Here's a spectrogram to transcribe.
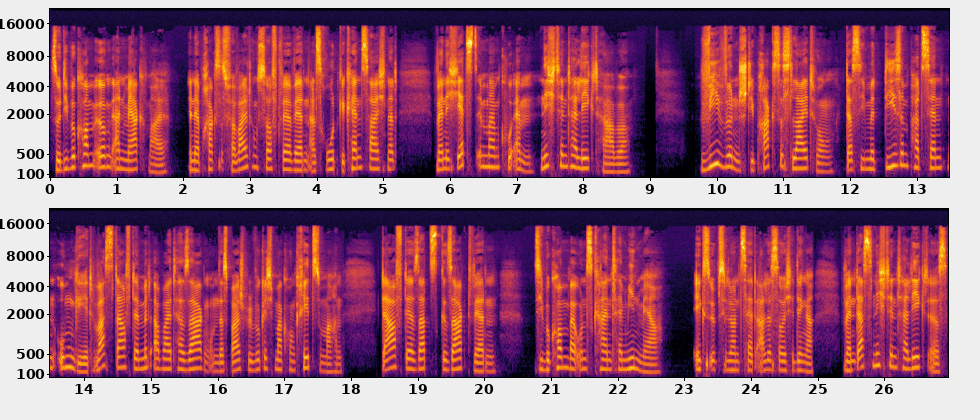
So, die bekommen irgendein Merkmal. In der Praxisverwaltungssoftware werden als rot gekennzeichnet. Wenn ich jetzt in meinem QM nicht hinterlegt habe, wie wünscht die Praxisleitung, dass sie mit diesem Patienten umgeht? Was darf der Mitarbeiter sagen, um das Beispiel wirklich mal konkret zu machen? Darf der Satz gesagt werden, Sie bekommen bei uns keinen Termin mehr? XYZ, alles solche Dinge. Wenn das nicht hinterlegt ist,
